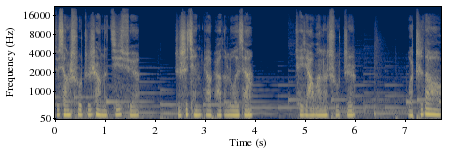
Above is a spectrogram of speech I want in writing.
就像树枝上的积雪，只是轻飘飘的落下，却压弯了树枝。我知道。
